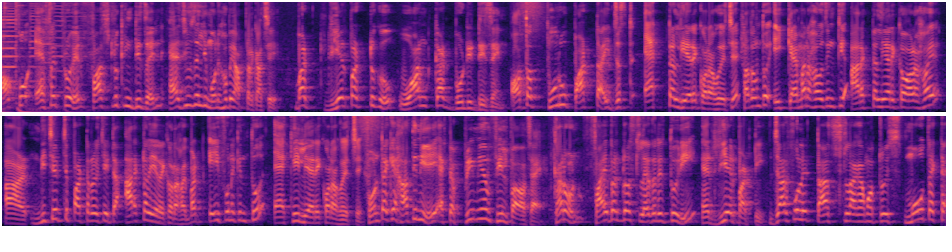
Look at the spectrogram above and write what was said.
Oppo F I pro এর first looking design as usually মনে হবে আপনার কাছে। বাট রিয়ার পার্টটুকু ওয়ান কাট বডির ডিজাইন অর্থাৎ পুরো পার্টটাই জাস্ট একটা লেয়ারে করা হয়েছে। সাধারণত এই ক্যামেরা হাউজিংটি আরেকটা লেয়ারে করা হয় আর নিচের যে পার্টটা রয়েছে এটা আরেকটা লেয়ারে করা হয়। বাট এই ফোনে কিন্তু একই লেয়ারে করা হয়েছে। ফোনটাকে হাতে নিয়ে একটা প্রিমিয়াম ফিল পাওয়া যায়। কারণ ফাইবার গ্লাস লেদারের তৈরি এর রিয়ার পার্টটি যার ফলে টাচ লাগা মাত্র স্মুথ একটা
